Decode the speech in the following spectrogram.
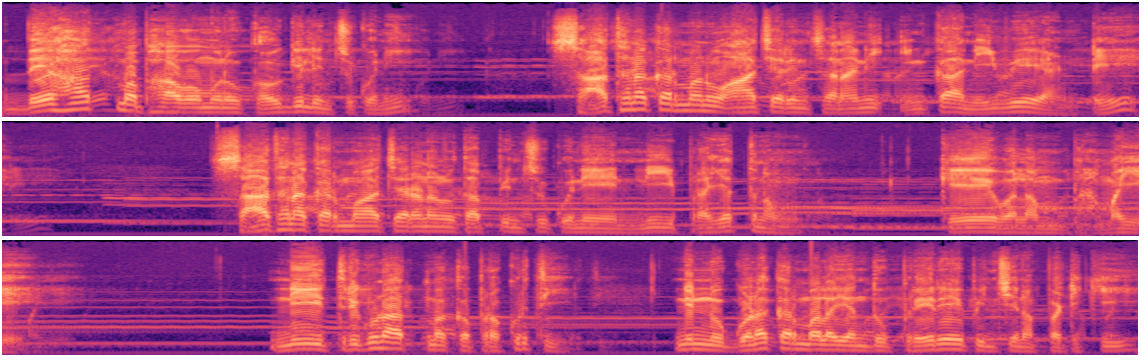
దేహాత్మభావమును కౌగిలించుకుని సాధనకర్మను ఆచరించనని ఇంకా నీవే అంటే సాధనకర్మాచరణను తప్పించుకునే నీ ప్రయత్నం కేవలం భ్రమయే. నీ త్రిగుణాత్మక ప్రకృతి నిన్ను గుణకర్మలయందు ప్రేరేపించినప్పటికీ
